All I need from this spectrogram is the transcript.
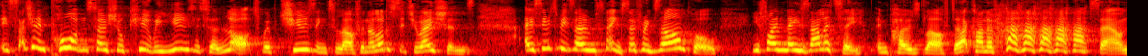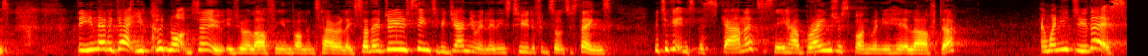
it's such an important social cue. We use it a lot. We're choosing to laugh in a lot of situations. It seems to be its own thing. So, for example, you find nasality imposed laughter, that kind of ha ha ha ha ha sound that you never get, you could not do if you were laughing involuntarily. So, there do seem to be genuinely these two different sorts of things. We took it into the scanner to see how brains respond when you hear laughter. And when you do this,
